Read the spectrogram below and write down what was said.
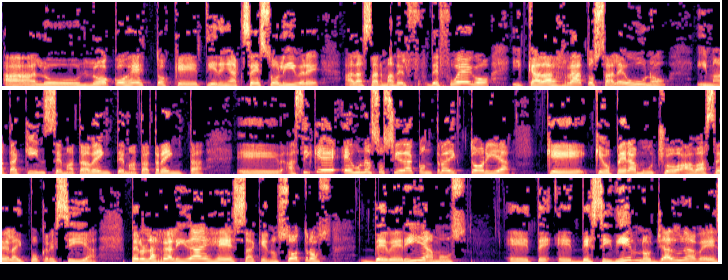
a los locos estos que tienen acceso libre a las armas de, fuego y cada rato sale uno y mata 15, mata 20, mata 30. Eh, así que es una sociedad contradictoria que, que opera mucho a base de la hipocresía. Pero la realidad es esa, que nosotros deberíamos eh, eh, decidirnos ya de una vez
